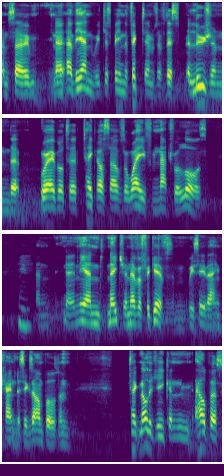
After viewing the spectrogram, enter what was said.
And so, you know, at the end, we've just been the victims of this illusion that we're able to take ourselves away from natural laws. Mm. And you know, in the end, nature never forgives, and we see that in countless examples. And technology can help us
